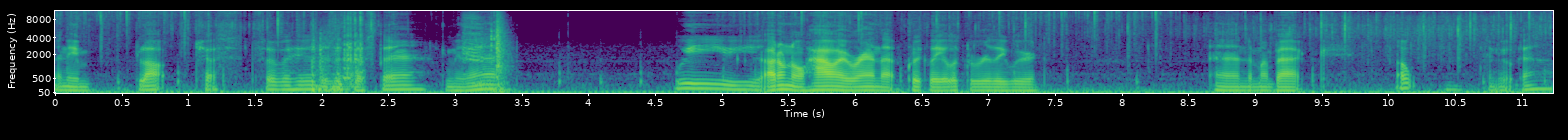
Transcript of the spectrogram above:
Any block chests over here? There's a chest there. Give me that. Wee! I don't know how I ran that quickly. It looked really weird. And in my back. Oh, can go down.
